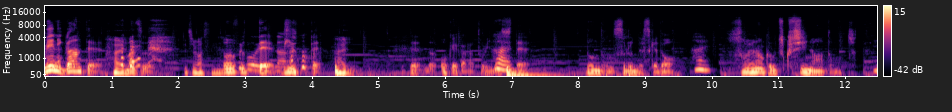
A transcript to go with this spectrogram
目にガンって はい。まず、打ちますね、う打ってなビュって。はい。で桶から取り出して、どんどんするんですけどはい。それなんか美しいなと思っちゃって、ええ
